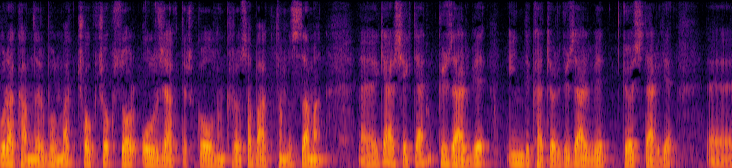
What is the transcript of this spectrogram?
bu rakamları bulmak çok çok zor olacaktır. Golden Cross'a baktığımız zaman e, gerçekten güzel bir indikatör, güzel bir gösterge. E,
